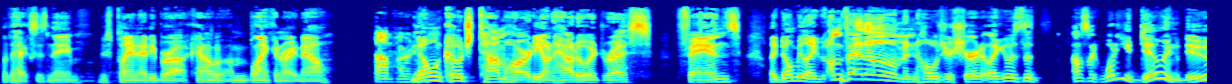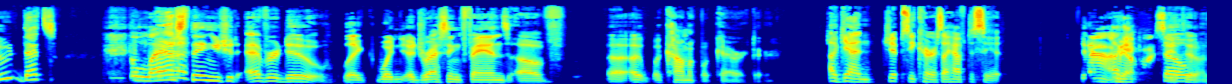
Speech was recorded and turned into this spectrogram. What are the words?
What the heck's his name? Who's playing Eddie Brock? How I'm blanking right now. Tom Hardy. No one coached Tom Hardy on how to address fans. Like, don't be like, I'm Venom and hold your shirt. Like, it was the, I was like, what are you doing, dude? That's, the last thing you should ever do, like when addressing fans of uh, a, a, comic book character. Again, Gypsy Curse. I have to see it. Yeah, I okay. mean, so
